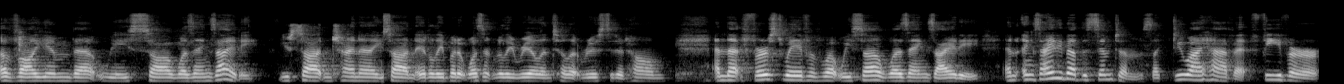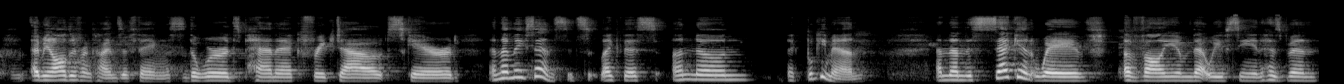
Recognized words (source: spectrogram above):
of volume that we saw was anxiety. You saw it in China, you saw it in Italy, but it wasn't really real until it roosted at home. And that first wave of what we saw was anxiety. And anxiety about the symptoms, like, do I have it? Fever. I mean, all different kinds of things. The words panic, freaked out, scared. And that makes sense. It's like this unknown, like, boogeyman. And then the second wave of volume that we've seen has been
